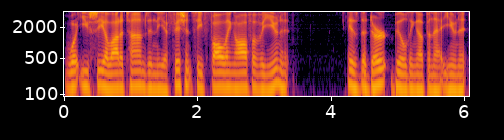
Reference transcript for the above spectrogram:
what you see a lot of times in the efficiency falling off of a unit is the dirt building up in that unit.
